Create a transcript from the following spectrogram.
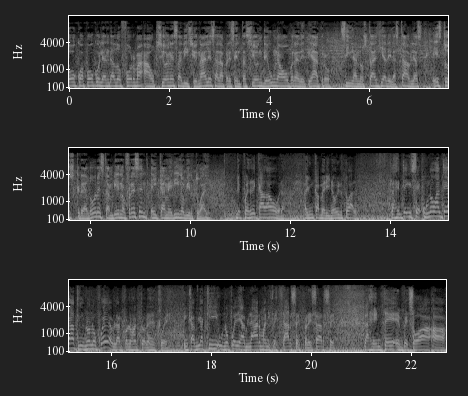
Poco a poco le han dado forma a opciones adicionales a la presentación de una obra de teatro. Sin la nostalgia de las tablas, estos creadores también ofrecen el camerino virtual. Después de cada obra hay un camerino virtual. La gente dice, uno va al teatro y uno no puede hablar con los actores después. En cambio aquí uno puede hablar, manifestarse, expresarse. La gente empezó a, a,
